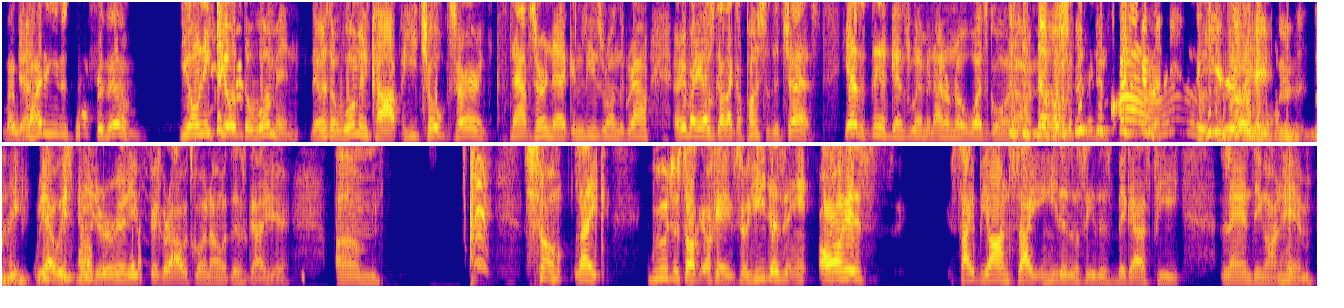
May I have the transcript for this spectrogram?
Like, Yeah. why didn't you just go for them? He only killed the woman. There was a woman cop. He chokes her and snaps her neck and leaves her on the ground. Everybody else got like a punch to the chest. He has a thing against women. I don't know what's going on. No, really- he really hates women. Like, yeah, we just need to really figure out what's going on with this guy here. Um, so like we were just talking. Okay, so he doesn't all his sight beyond sight, and he doesn't see this big ass P landing on him.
